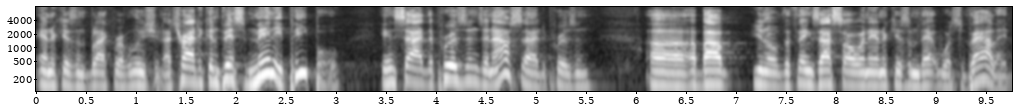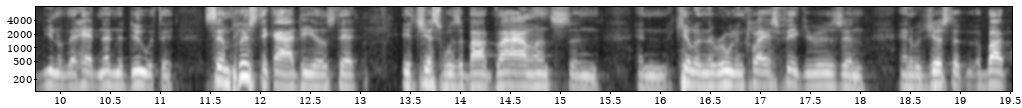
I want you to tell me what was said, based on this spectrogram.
Anarchism and the Black Revolution. I tried to convince many people inside the prisons and outside the prison uh, about you know the things I saw in anarchism that was valid, you know, that had nothing to do with the simplistic ideas that it just was about violence and and killing the ruling class figures and and it was just about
